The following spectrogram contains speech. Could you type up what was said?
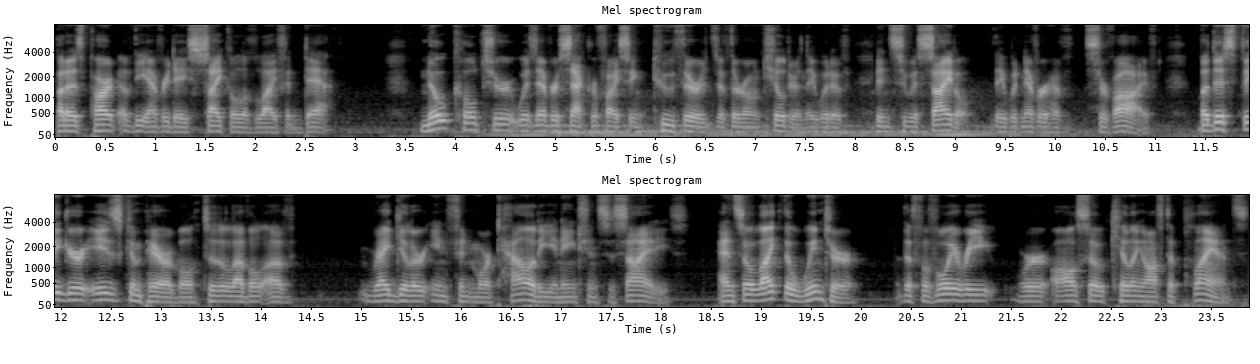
but as part of the everyday cycle of life and death. No culture was ever sacrificing two thirds of their own children. They would have been suicidal. They would never have survived. But this figure is comparable to the level of regular infant mortality in ancient societies. And so, like the winter, the Favoiri were also killing off the plants,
